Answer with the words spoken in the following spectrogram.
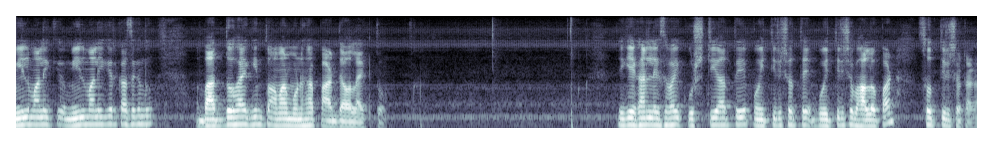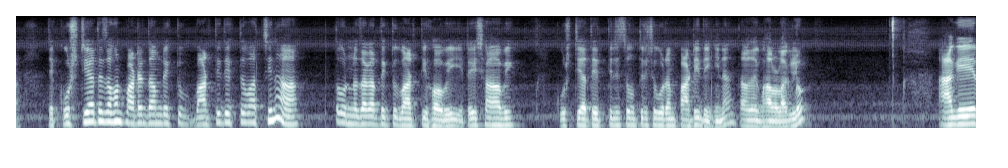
মিল মালিক, মিল মালিকের কাছে কিন্তু বাধ্য হয় কিন্তু আমার মনে হয় পাট দেওয়া লাগতো। দেখি এখানে লেগেছে ভাই, কুষ্টিয়াতে পঁয়ত্রিশশো পঁয়ত্রিশশো ভালো পাট, ছত্রিশশো টাকা। যে কুষ্টিয়াতে যখন পাটের দামটা একটু বাড়তি দেখতে পাচ্ছি না, তো অন্য জায়গাতে একটু বাড়তি হবেই, এটাই স্বাভাবিক। কুষ্টিয়া তেত্রিশ চৌত্রিশশো করে আমি পাটই দেখি না, তাহলে ভালো লাগল। আগের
